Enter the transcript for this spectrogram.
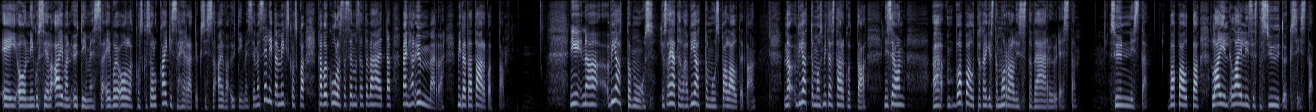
ei ole niin siellä aivan ytimessä, ei voi olla, koska se on ollut kaikissa herätyksissä aivan ytimessä. Ja mä selitän miksi, koska tämä voi kuulostaa semmoiselta vähän, että mä en ihan ymmärrä, mitä tämä tarkoittaa. Niin viattomuus, jos ajatellaan viattomuus palautetaan. No viattomuus, mitä se tarkoittaa? Niin se on äh, vapautta kaikesta moraalisesta vääryydestä, synnistä, vapautta lai, laillisesta syytöksistä.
